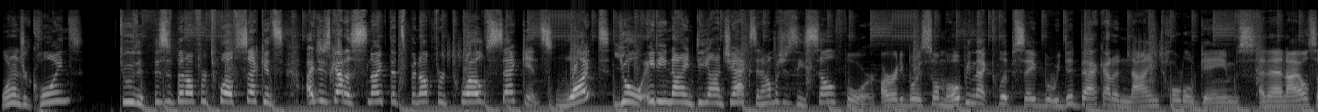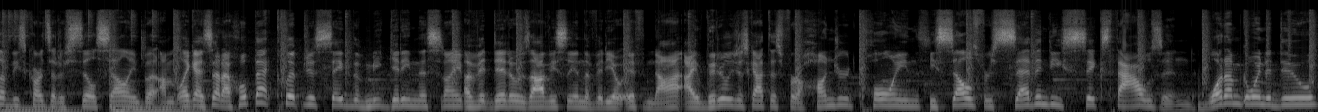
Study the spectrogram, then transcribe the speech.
100 coins? Dude, this has been up for 12 seconds. I just got a snipe that's been up for 12 seconds. What? Yo, 89 Deon Jackson. How much does he sell for? Alrighty, boys. So I'm hoping that clip saved, but we did back out of nine total games. And then I also have these cards that are still selling, but I'm like I said, I hope that clip just saved of me getting this snipe. If it did, it was obviously in the video. If not, I literally just got this for 100 coins. He sells for 76,000. What I'm going to do,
